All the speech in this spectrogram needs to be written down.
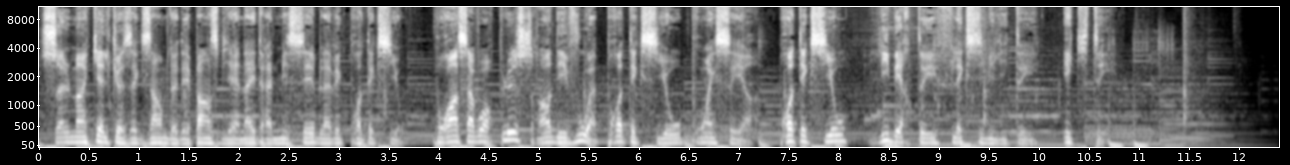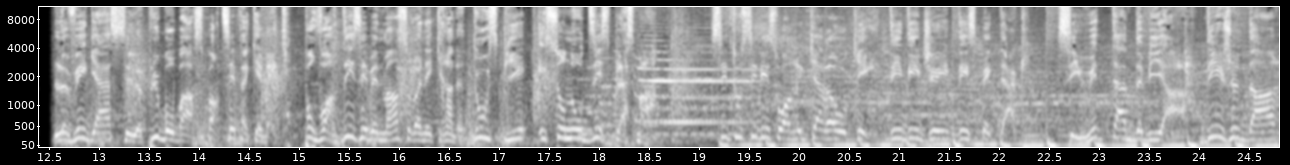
seulement quelques exemples de dépenses bien-être admissibles avec Protexio. Pour en savoir plus, rendez-vous à protexio.ca. Protexio, liberté, flexibilité, équité. Le Vegas, c'est le plus beau bar sportif à Québec. Pour voir des événements sur un écran de 12 pieds et sur nos 10 placements. C'est aussi des soirées karaoké, des DJ, des spectacles. C'est 8 tables de billard, des jeux d'art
